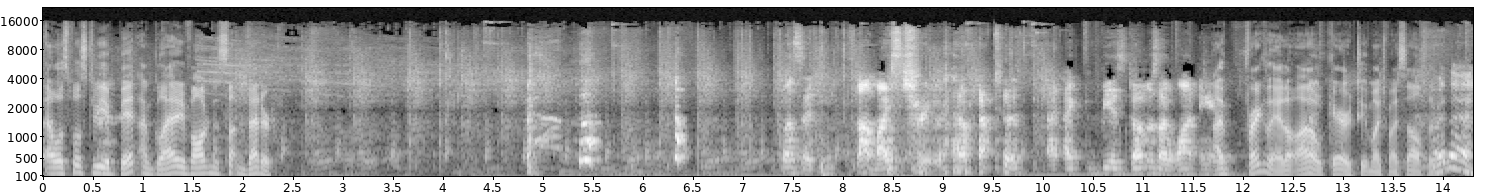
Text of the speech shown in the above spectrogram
That was supposed to be a bit. I'm glad it evolved into something better. Listen, it's not my stream. I don't have to. I, I can be as dumb as I want here. I frankly, I don't, I don't care too much myself. Right there.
